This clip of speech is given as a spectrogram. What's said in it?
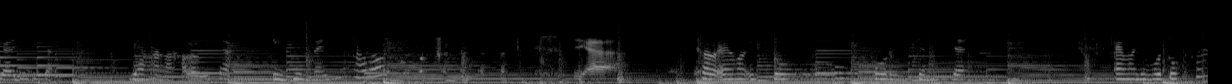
Gak bisa. Janganlah kalau bisa izin aja kalau. Iya kalau emang itu urgent dan emang dibutuhkan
